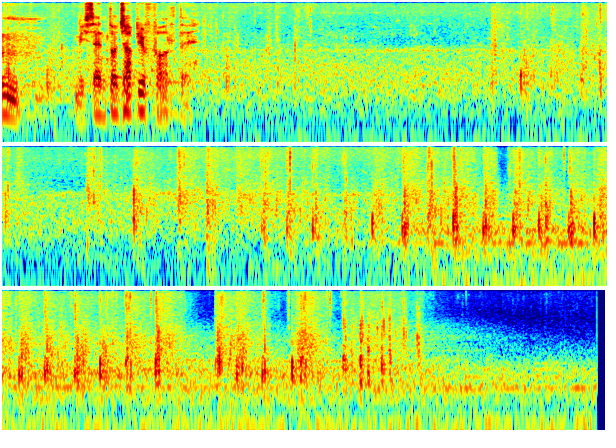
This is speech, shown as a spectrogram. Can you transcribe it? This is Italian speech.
Mm. Mi sento già più forte.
